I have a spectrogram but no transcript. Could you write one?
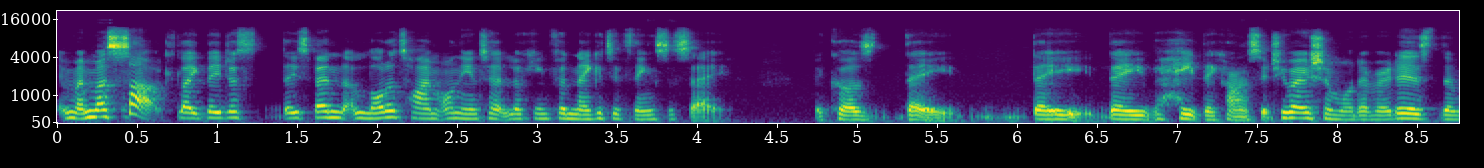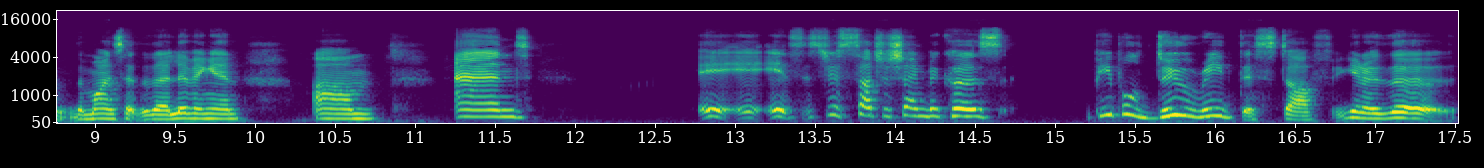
it must suck. Like they just they spend a lot of time on the internet looking for negative things to say because they they they hate their current situation, whatever it is, the the mindset that they're living in, um, and it, it's just such a shame because people do read this stuff. You know the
